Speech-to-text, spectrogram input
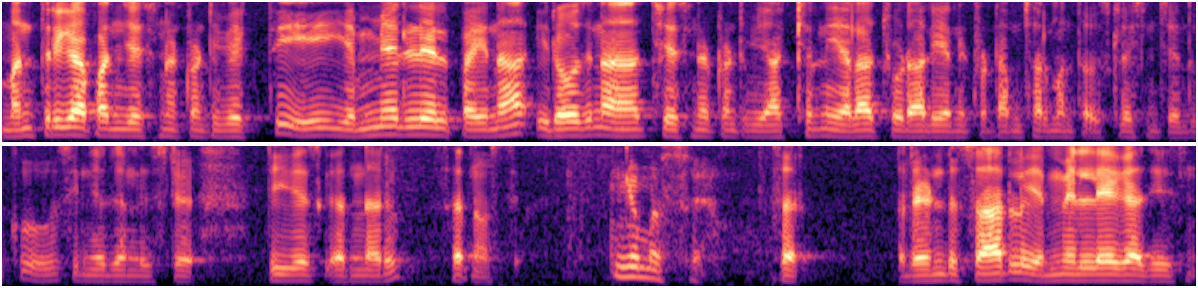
మంత్రిగా పనిచేసినటువంటి వ్యక్తి ఎమ్మెల్యేల పైన ఈ రోజున చేసినటువంటి వ్యాఖ్యల్ని ఎలా చూడాలి అనేటువంటి అంశాలు మనతో విశ్లేషించేందుకు సీనియర్ జర్నలిస్ట్ టీవీఎస్ గారు ఉన్నారు. సార్ నమస్తే. నమస్తే. సార్ రెండు సార్లు ఎమ్మెల్యేగా చేసి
